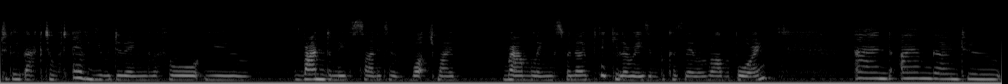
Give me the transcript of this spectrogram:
to go back to whatever you were doing before you randomly decided to watch my ramblings for no particular reason because they were rather boring. And I am going to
